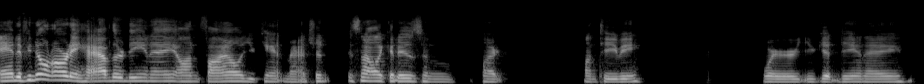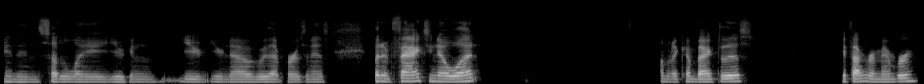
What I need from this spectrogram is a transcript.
and if you don't already have their DNA on file, you can't match it. It's not like it is in like on TV where you get DNA and then suddenly you can you you know who that person is. But in fact, you know what? I'm to come back to this if I remember.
